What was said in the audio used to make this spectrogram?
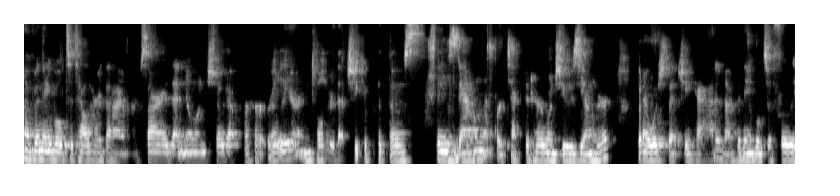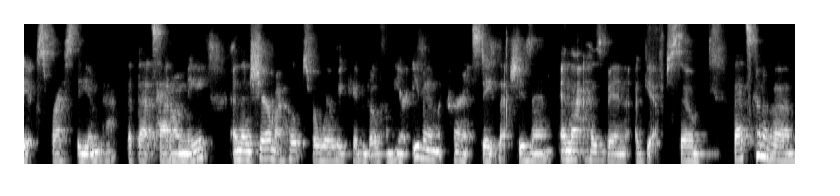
I've been able to tell her that I'm, sorry that no one showed up for her earlier and told her that she could put those things down that protected her when she was younger. But I wish that she had. And I've been able to fully express the impact that that's had on me and then share my hopes for where we could go from here, even in the current state that she's in. And that has been a gift. So that's kind of a,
